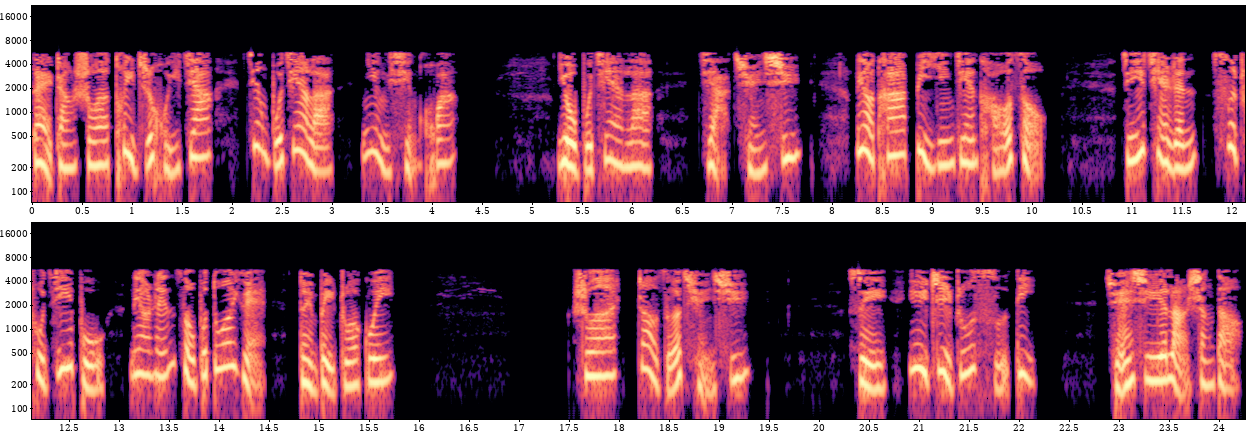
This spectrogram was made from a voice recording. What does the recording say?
戴章说退职回家，竟不见了宁醒花，又不见了贾全虚，料他必阴间逃走，即遣人四处缉捕。两人走不多远，顿被捉归。说赵泽全虚，遂欲置诸死地。全虚朗声道：“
